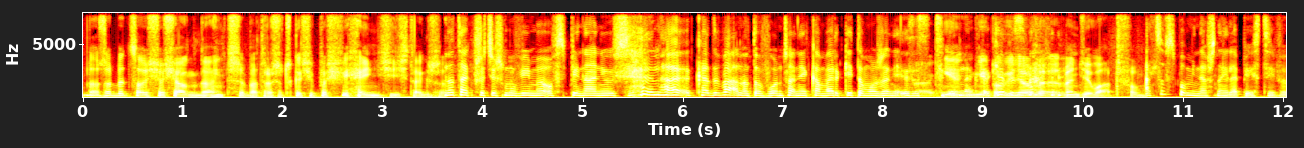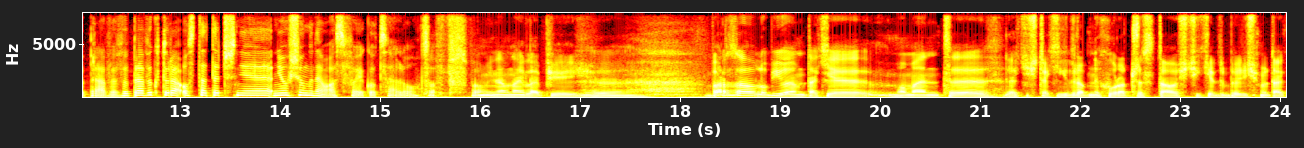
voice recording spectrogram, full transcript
no, żeby coś osiągnąć, trzeba troszeczkę się poświęcić, także. No tak, przecież mówimy o wspinaniu się na K2, no to włączanie kamerki to może nie jest tak, nie, nie powiedział, że będzie łatwo. A co wspominasz najlepiej z tej wyprawy? Wyprawy, która ostatecznie nie osiągnęła swojego celu. Co wspominam najlepiej? Yy bardzo lubiłem takie momenty, jakichś takich drobnych uroczystości, kiedy byliśmy tak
